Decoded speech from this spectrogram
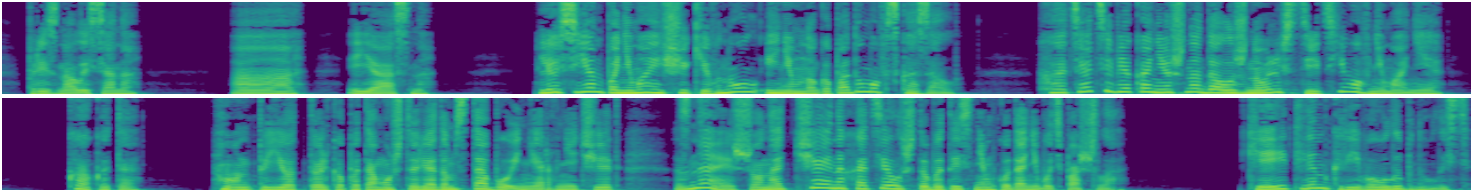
— призналась она. «А, ясно». Люсьен, понимающе кивнул и, немного подумав, сказал. «Хотя тебе, конечно, должно льстить его внимание». «Как это?» «Он пьет только потому, что рядом с тобой нервничает. Знаешь, он отчаянно хотел, чтобы ты с ним куда-нибудь пошла». Кейтлин криво улыбнулась.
